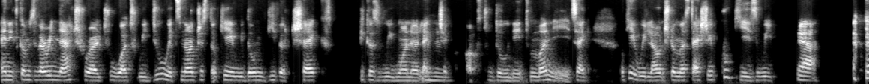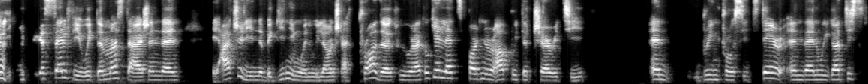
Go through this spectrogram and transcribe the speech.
And it comes very natural to what we do. It's not just okay we don't give a check because we want to like mm-hmm. check a box to donate money. It's like okay we launched the mustache cookies. We yeah a selfie with the mustache and then actually in the beginning when we launched that product we were like okay let's partner up with a charity and bring proceeds there and then we got this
